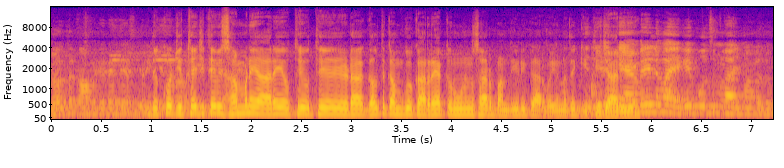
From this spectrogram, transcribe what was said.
ਗਲਤ ਕੰਮ ਜਿਹੜੇ ਨੇ ਇਸ ਤਰੀਕੇ ਦੇਖੋ ਜਿੱਥੇ ਜਿੱਥੇ ਵੀ ਸਾਹਮਣੇ ਆ ਰਹੇ ਉੱਥੇ ਉੱਥੇ ਜਿਹੜਾ ਗਲਤ ਕੰਮ ਕੋਈ ਕਰ ਰਿਹਾ ਕਾਨੂੰਨ ਅਨੁਸਾਰ ਬਣਦੀ ਜਿਹੜੀ ਕਾਰਵਾਈ ਉਹਨਾਂ ਤੇ ਕੀਤੀ ਜਾ ਰਹੀ ਹੈ। ਕੈਮਰੇ ਲਵਾਏ ਗਏ ਪੁਲਿਸ ਮੁਲਾਜ਼ਮਾਂ ਵੱਲੋਂ?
